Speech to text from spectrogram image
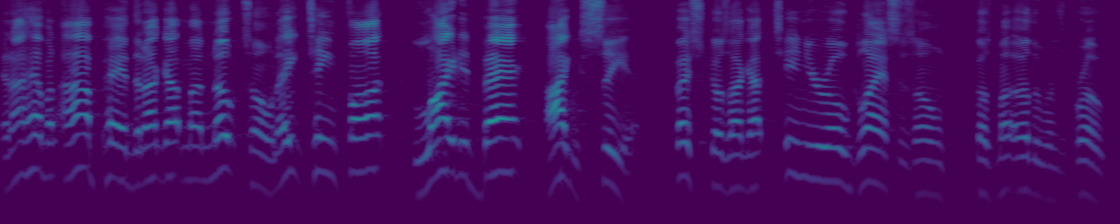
And I have an iPad that I got my notes on, 18 font, lighted back. I can see it, especially because I got 10 year old glasses on because my other one's broke.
